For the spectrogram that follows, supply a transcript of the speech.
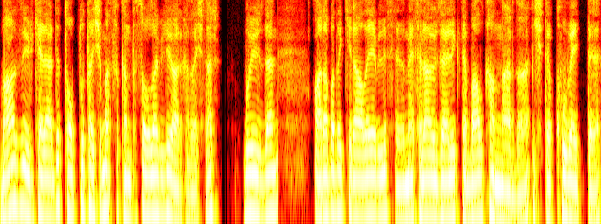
Bazı ülkelerde toplu taşıma sıkıntısı olabiliyor arkadaşlar. Bu yüzden arabada kiralayabilirsiniz. Mesela özellikle Balkanlarda, işte Kuveyt'te,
